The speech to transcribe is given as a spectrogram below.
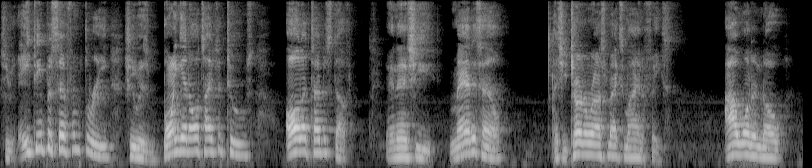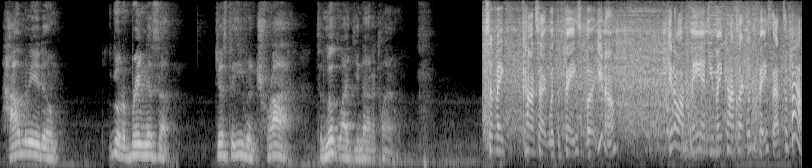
She was 18% from three. She was boinging all types of twos, all that type of stuff. And then she mad as hell, and she turned around, smacked my in the face. I want to know how many of them are going to bring this up just to even try to look like you're not a clown. to make contact with the face, but you know, get off me and you make contact with the face, that's a foul.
